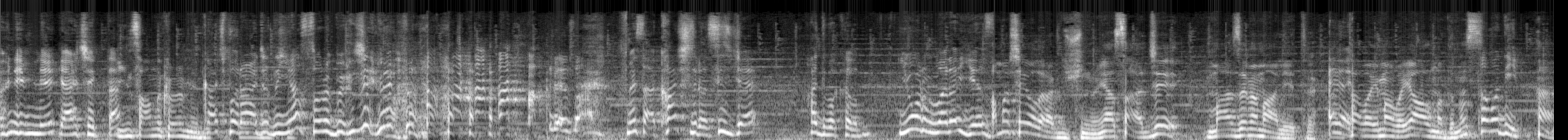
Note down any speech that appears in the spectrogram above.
önemli gerçekten. İnsanlık ölmedi. Kaç para harcadın yaz sonra bölüşelim. Rezil. Mesela kaç lira sizce? Hadi bakalım. Yorumlara yaz. Ama şey olarak düşünün ya sadece malzeme maliyeti. Yani Evet. Tavayı mavayı almadınız. Tava değil. Ha,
